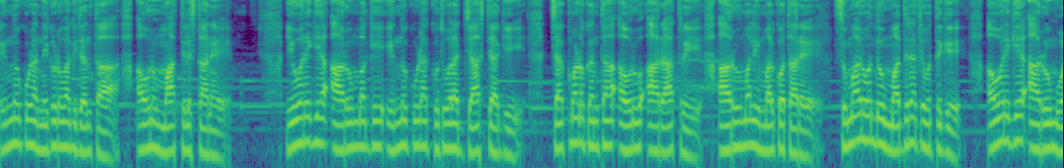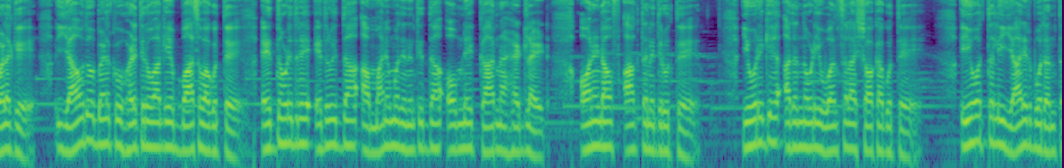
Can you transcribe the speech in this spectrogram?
ಇನ್ನೂ ಕೂಡ ನಿಗೂಢವಾಗಿದೆ ಅಂತ ಅವನು ಮಾತು ತಿಳಿಸ್ತಾನೆ. ಇವರಿಗೆ ಆ ರೂಮ್ ಬಗ್ಗೆ ಇನ್ನೂ ಕೂಡ ಕುತೂಹಲ ಜಾಸ್ತಿಯಾಗಿ. ಚೆಕ್ ಮಾಡೋಕಂತ ಅವರು ಆ ರಾತ್ರಿ ಆ ರೂಮಲ್ಲಿ ಮಲ್ಕೋತಾರೆ. ಸುಮಾರು ಒಂದು ಮಧ್ಯರಾತ್ರಿ ಹೊತ್ತಿಗೆ ಅವರಿಗೆ ಆ ರೂಮ್ ಒಳಗೆ ಯಾವುದೋ ಬೆಳಕು ಹೊಳೆತಿರುವ ಹಾಗೆ ಭಾಸವಾಗುತ್ತೆ. ಎದ್ದು ನೋಡಿದ್ರೆ ಎದುರು ಇದ್ದ ಆ ಮನೆ ಮುಂದೆ ನಿಂತಿದ್ದ ಓಮ್ನೆ ಕಾರ್ನ ಹೆಡ್ಲೈಟ್ ಆನ್ ಅಂಡ್ ಆಫ್ ಆಗ್ತಾನಿದ್ದಿರುತ್ತೆ ಇವರಿಗೆ ಅದನ್ನ ನೋಡಿ ಒಂದ್ಸಲ ಶಾಕ್ ಆಗುತ್ತೆ. ಈ ಹೊತ್ತಲ್ಲಿ ಯಾರಿರ್ಬೋದಂತ,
